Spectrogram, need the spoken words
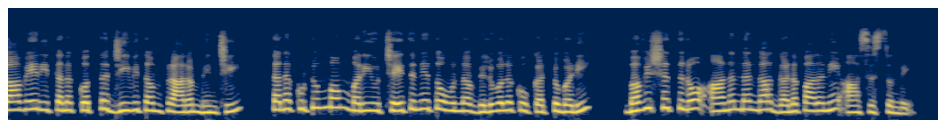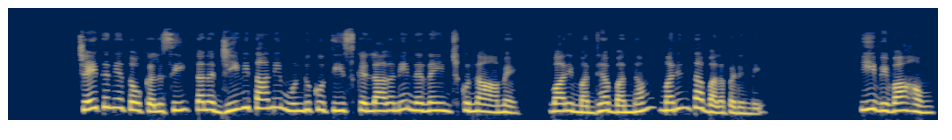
కావేరి తన కొత్త జీవితం ప్రారంభించి తన కుటుంబం మరియు చైతన్యతో ఉన్న విలువలకు కట్టుబడి భవిష్యత్తులో ఆనందంగా గడపాలని ఆశిస్తుంది. చైతన్యతో కలిసి తన జీవితాన్ని ముందుకు తీసుకెళ్ళాలని నిర్ణయించుకున్న ఆమె వారి మధ్య బంధం మరింత బలపడింది. ఈ వివాహం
